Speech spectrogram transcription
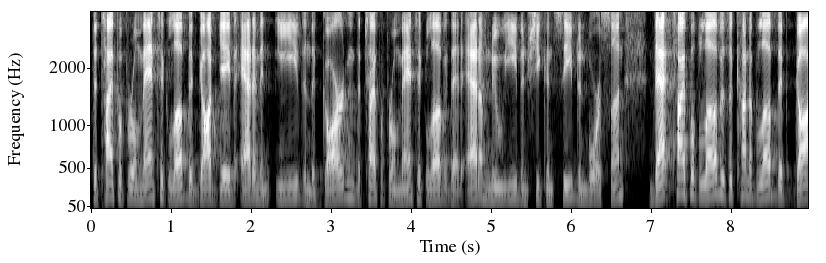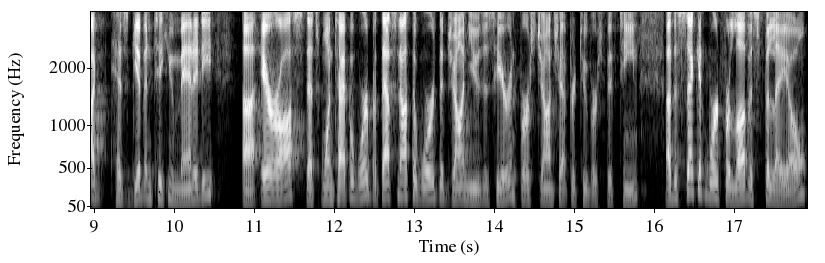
the type of romantic love that God gave Adam and Eve in the garden, the type of romantic love that Adam knew Eve and she conceived and bore a son. That type of love is a kind of love that God has given to humanity. Uh, eros, that's one type of word, but that's not the word that John uses here in 1 John chapter 2, verse 15. Uh, the second word for love is phileo,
